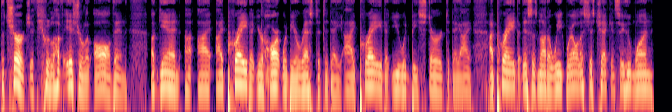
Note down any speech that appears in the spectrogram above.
the church, if you love Israel at all, then again, uh, I, I pray that your heart would be arrested today. I pray that you would be stirred today. I, I pray that this is not a week, well, let's just check and see who won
